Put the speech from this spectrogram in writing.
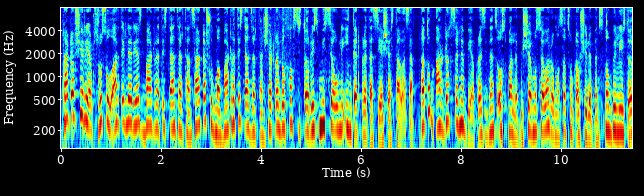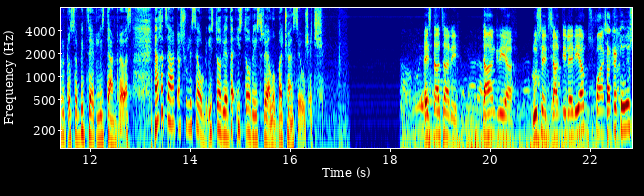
რა კავშირი აქვს რუსულ артиლერიას ბაგრატის ტაძართან? სააკაშვილმა ბაგრატის ტაძართან შეკრებილ ხალხს ისტორიის მისეული ინტერპრეტაცია შესთავაზა. რატომ არ გახსენებია პრეზიდენტს ოსმალების შემოსევა, რომელსაც უკავშირებენ ცნობილი ისტორიკოსები ძეგლის დანგრევას? ნახეთ სააკაშვილისეული ისტორია და ისტორიის რეალობა ჩვენს სიუჟეტში. ეს ტაძარი დაანგრია რუსეთის артиლერიამ სხვა საქართველოს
